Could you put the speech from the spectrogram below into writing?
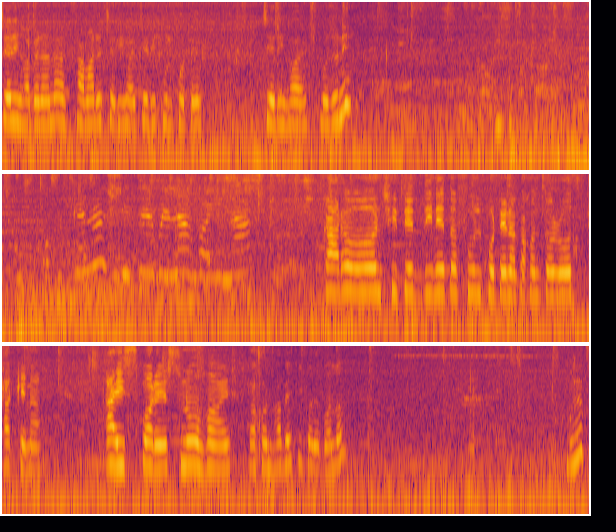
চেরি হবে না না? সামারে চেরি হয় চেরি ফুল ফোটে চেরি হয় বুঝুনি? কারণ শীতের দিনে তো ফুল ফোটে না তখন তো রোদ থাকে না। আইস পড়ে স্নো হয় তখন হবে কি করে বলো? বুঝেছ?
